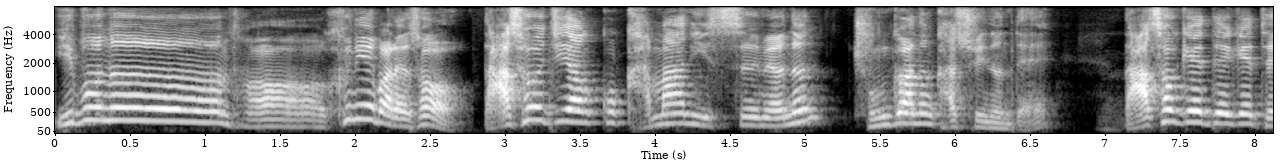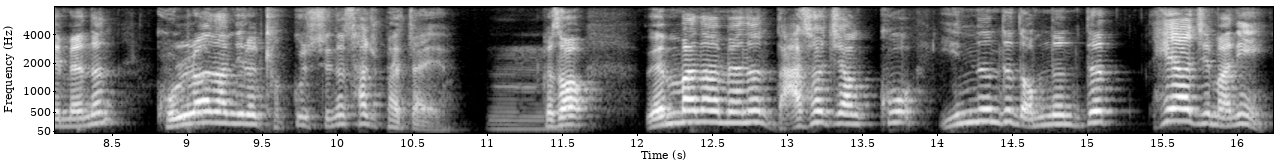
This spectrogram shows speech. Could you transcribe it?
이분은 어, 흔히 말해서 나서지 않고 가만히 있으면은 중간은 갈 수 있는데 나서게 되게 되면은 곤란한 일을 겪을 수 있는 사주팔자예요. 음. 그래서 웬만하면은 나서지 않고 있는 듯 없는 듯 해야지만이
